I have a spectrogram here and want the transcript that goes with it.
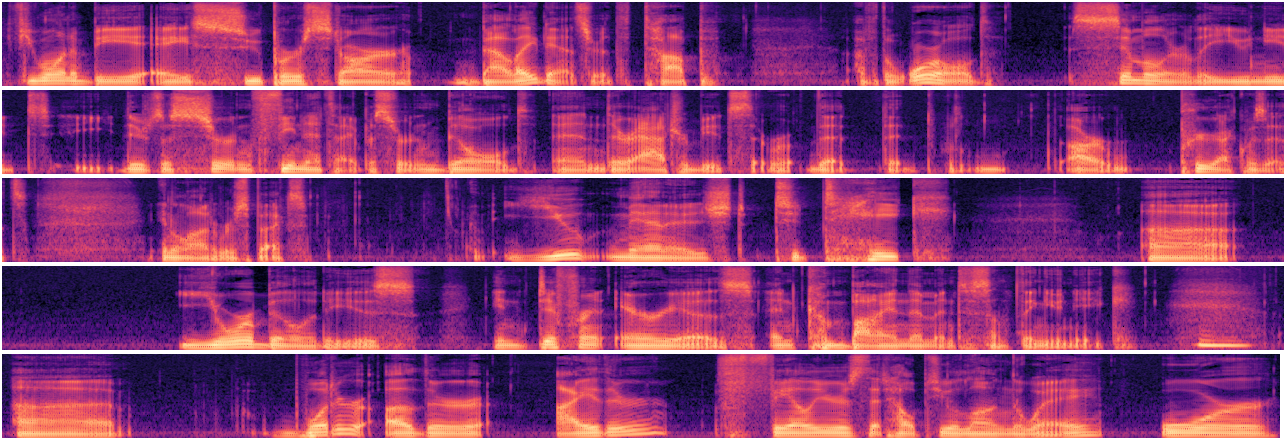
If you want to be a superstar ballet dancer at the top of the world, similarly, you need there's a certain phenotype, a certain build, and there are attributes that that that are prerequisites in a lot of respects. You managed to take uh, your abilities in different areas and combine them into something unique. Uh, what are other either failures that helped you along the way or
